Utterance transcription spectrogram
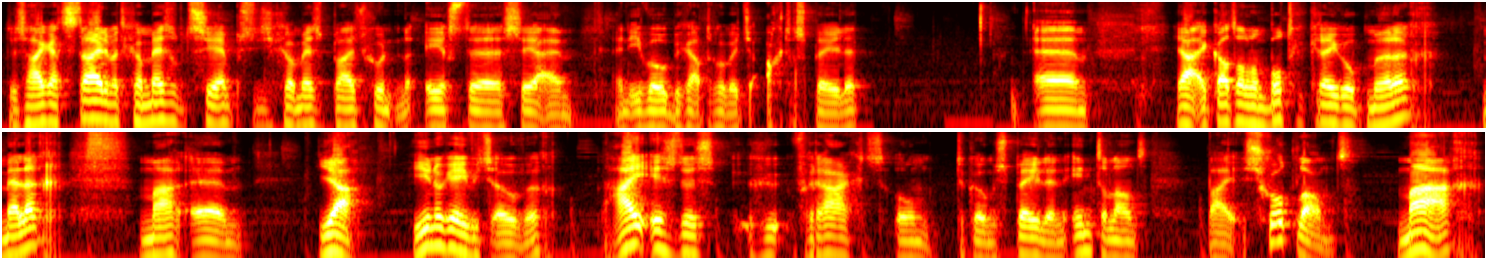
Dus hij gaat strijden met Games op de CM-positie. Games blijft gewoon de eerste CAM. En Iwobi gaat er een beetje achter spelen. Um, ja, ik had al een bot gekregen op Muller. Meller. Maar um, ja, hier nog even iets over. Hij is dus gevraagd om te komen spelen in Interland bij Schotland. Maar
